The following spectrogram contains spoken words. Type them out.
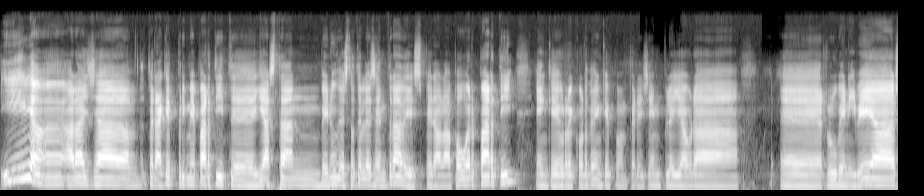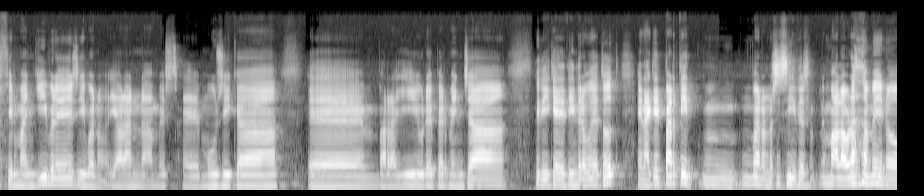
I eh, ara ja, per aquest primer partit, eh, ja estan venudes totes les entrades per a la Power Party, en què us recordem que, per exemple, hi haurà eh, Ruben i Beas firmant llibres i bueno, hi haurà més eh, música, barra lliure per menjar, vull dir que tindreu de tot. En aquest partit, mm, bueno, no sé si des, malauradament o,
